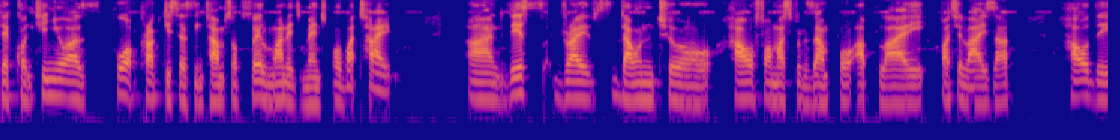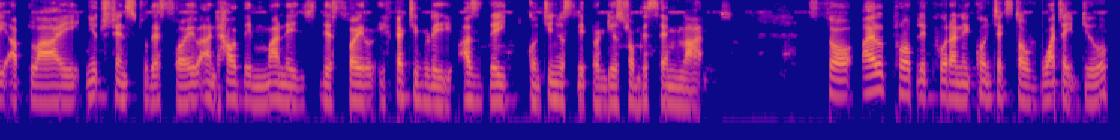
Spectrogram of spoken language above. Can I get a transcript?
the continuous poor practices in terms of soil management over time. And this drives down to how farmers, for example, apply fertilizer, how they apply nutrients to the soil, and how they manage the soil effectively as they continuously produce from the same land. So I'll probably put in a context of what I do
